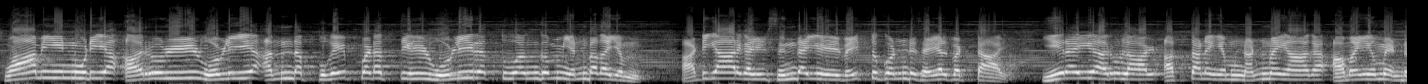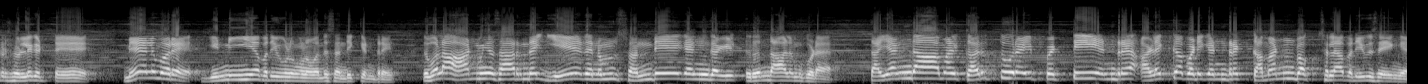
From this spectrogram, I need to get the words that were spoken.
சுவாமியினுடைய அருள் ஒளி அந்த புகைப்படத்தில் ஒளிர துவங்கும் என்பதையும் அடியார்கள் சிந்தையில் வைத்துக்கொண்டு செயல்பட்டால் இறை அருளால் அத்தனையும் நன்மையாக அமையும் என்று சொல்லிக்கிட்டு மேலும் ஒரு இனிய பதிவுகள் உங்களை வந்து சந்திக்கின்றேன். இதுபோல் ஆன்மீக சார்ந்த ஏதேனும் சந்தேகங்கள் இருந்தாலும் கூட தயங்காமல் கருத்துரை பெட்டி என்று அழைக்கப்படுகின்ற கமெண்ட் பாக்ஸில் பதிவு செய்யுங்க.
